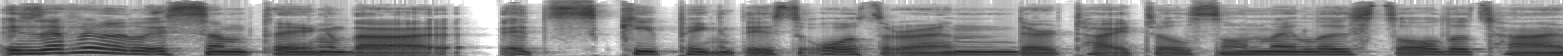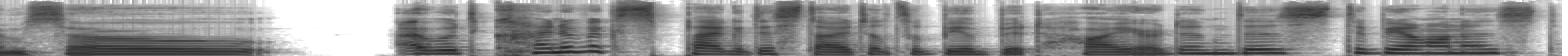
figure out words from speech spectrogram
is definitely something that it's keeping this author and their titles on my list all the time. So I would kind of expect this title to be a bit higher than this, to be honest,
